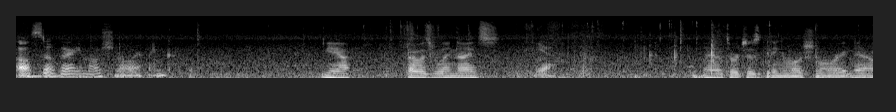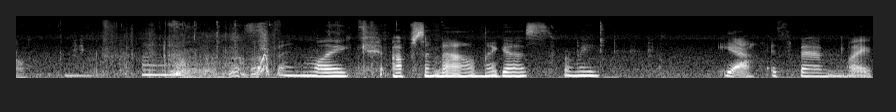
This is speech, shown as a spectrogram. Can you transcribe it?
also very emotional, I think. Yeah, that was really nice. Yeah. Yeah, Dorthe's getting emotional right now. It's been like ups and downs, I guess, for me. Yeah, it's been like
